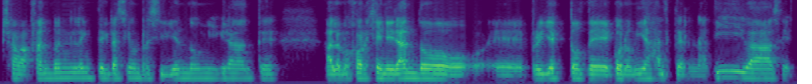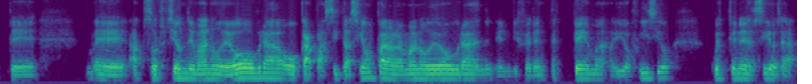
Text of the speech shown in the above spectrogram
trabajando en la integración, recibiendo migrantes, a lo mejor generando eh, proyectos de economías alternativas, este, eh, absorción de mano de obra o capacitación para la mano de obra en, diferentes temas y oficios, cuestiones así. O sea,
